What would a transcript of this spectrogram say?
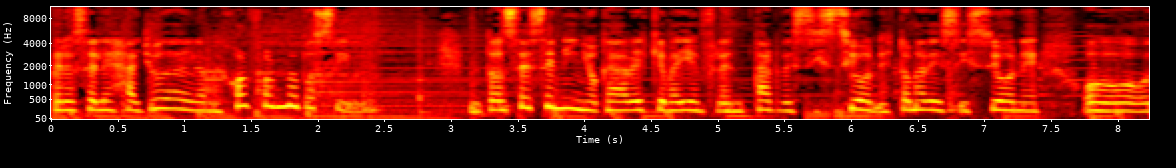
pero se les ayuda de la mejor forma posible. Entonces ese niño cada vez que vaya a enfrentar decisiones, toma decisiones o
